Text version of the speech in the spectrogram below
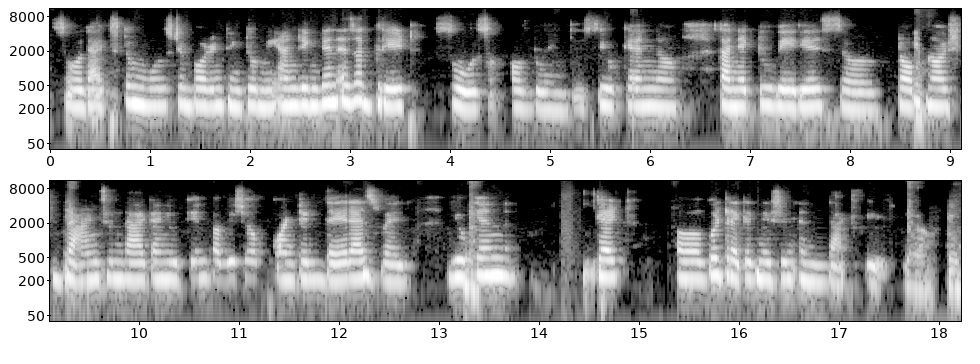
So that's the most important thing to me and linkedin is a great source of doing this. You can uh, connect to various top notch brands in that and you can publish your content there as well. You can get uh, good recognition in that field Yeah.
